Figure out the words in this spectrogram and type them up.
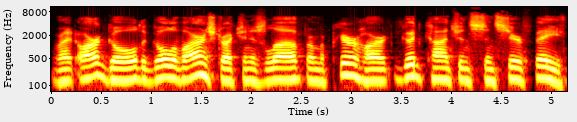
Right? Our goal, the goal of our instruction is love from a pure heart, good conscience, sincere faith.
